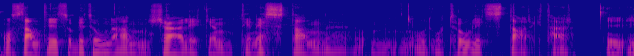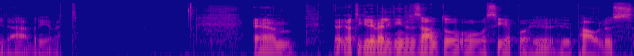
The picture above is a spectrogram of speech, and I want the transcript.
Och samtidigt så betonar han kärleken till nästan eh, otroligt starkt här i, i det här brevet. Um, jag, jag, tycker det är väldigt intressant att, att se på hur, hur Paulus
